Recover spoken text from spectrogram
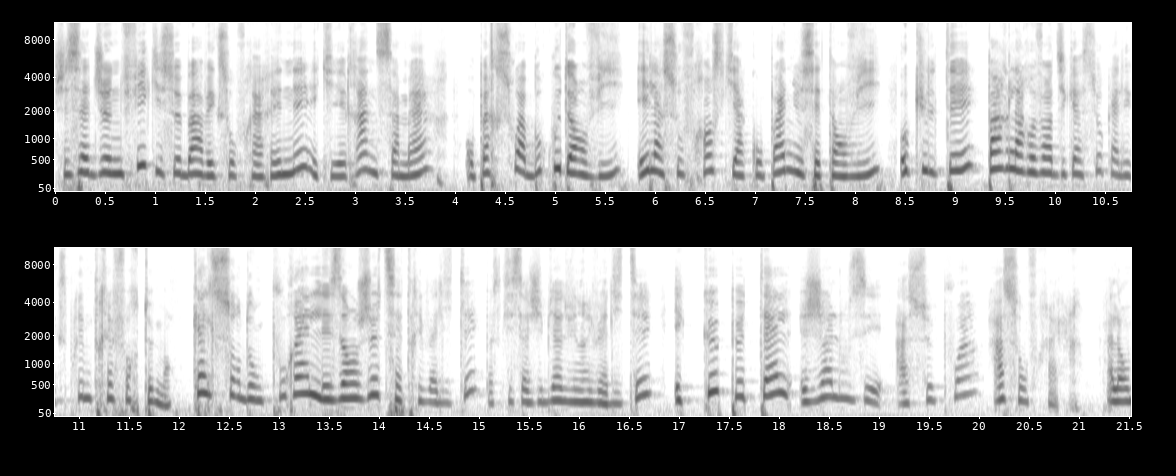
Chez cette jeune fille qui se bat avec son frère aîné et qui érane sa mère, on perçoit beaucoup d'envie et la souffrance qui accompagne cette envie, occultée par la revendication qu'elle exprime très fortement. Quels sont donc pour elle les enjeux de cette rivalité Parce qu'il s'agit bien d'une rivalité. Et que peut-elle jalouser à ce point à son frère? Alors,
